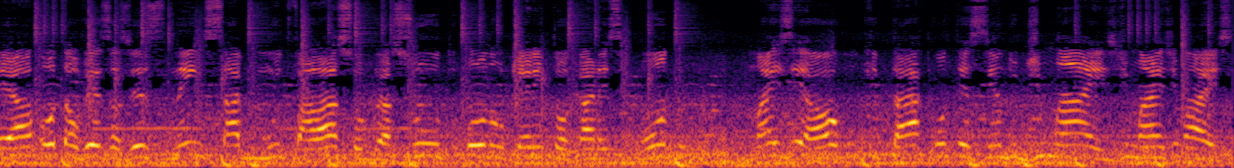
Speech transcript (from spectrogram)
é, ou talvez às vezes nem sabe muito falar sobre o assunto, ou não querem tocar nesse ponto, mas é algo que está acontecendo demais, demais, demais.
